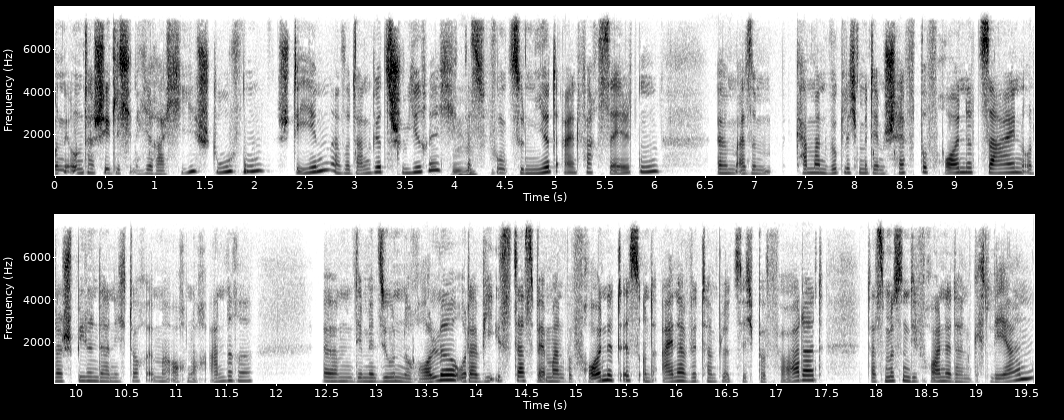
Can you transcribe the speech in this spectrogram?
in unterschiedlichen Hierarchiestufen stehen. Also dann wird es schwierig. Mhm. Das funktioniert einfach selten. Ähm, also kann man wirklich mit dem Chef befreundet sein oder spielen da nicht doch immer auch noch andere ähm, Dimensionen eine Rolle? Oder wie ist das, wenn man befreundet ist und einer wird dann plötzlich befördert? Das müssen die Freunde dann klären.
